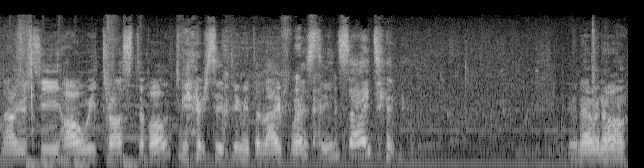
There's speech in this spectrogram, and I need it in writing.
Now you see how we trust the boat. We are sitting with the life vest inside. You never know.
